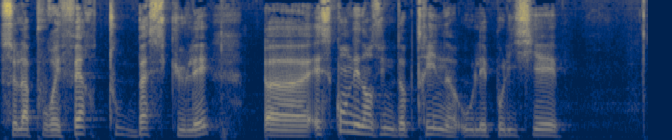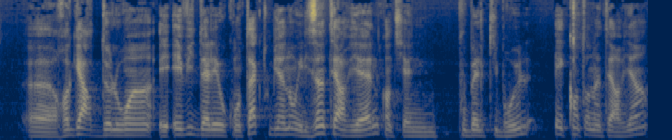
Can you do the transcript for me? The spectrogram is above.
Cela pourrait faire tout basculer. Euh, est-ce qu'on est dans une doctrine où les policiers euh, regardent de loin et évitent d'aller au contact, ou bien non, ils interviennent quand il y a une poubelle qui brûle, et quand on intervient,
